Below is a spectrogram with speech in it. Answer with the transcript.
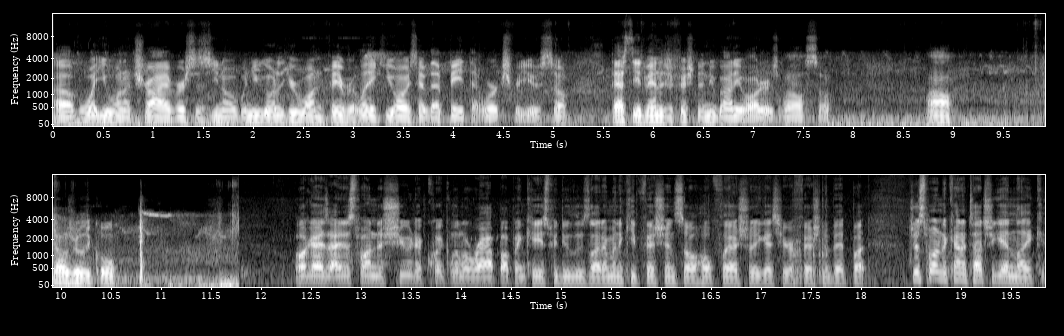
of what you want to try versus, you know, when you go to your one favorite lake, you always have that bait that works for you. So that's the advantage of fishing a new body of water as well. So, wow, that was really cool. Well guys, I just wanted to shoot a quick little wrap up in case we do lose light. I'm gonna keep fishing, so hopefully I show you guys here fishing a bit, but just wanted to kind of touch again, like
